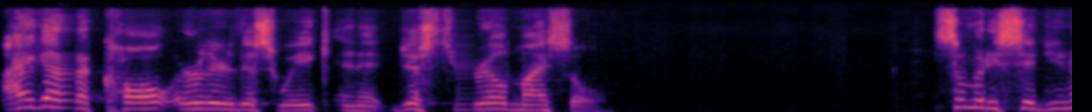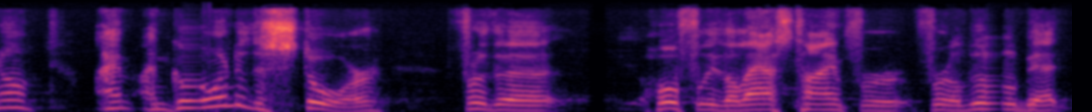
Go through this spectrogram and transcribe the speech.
I got a call earlier this week and it just thrilled my soul. Somebody said, You know, I'm, I'm going to the store for the hopefully the last time for, for a little bit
